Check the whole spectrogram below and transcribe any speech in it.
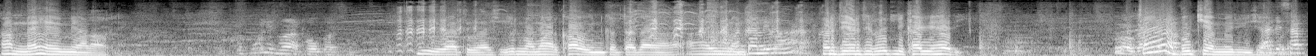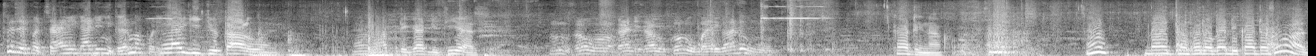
આમ નહીં એમ મેળ આવે. પોલીસવાળા ઠોકર છે એ વાત એ હાચી. એમનો માર ખાવો એને કરતા તા એમનો બધા લેવા હારા. અડધી અડધી રોટલી ખાવી હારી. ભૂખ્યા મેળવી છે ગાડી સાફ થઈ જાય પણ ચાવી ગાડીની ઘરમાં પડી. લાગી ગયું તાળું હવે. આપણી ગાડી તૈયાર છે. હું સૌ ગાડી ચાલુ કરું બારી કાઢું કાઢી નાખો. હા? દાજનો ફરો ગાડી કાઢો છો આજ?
